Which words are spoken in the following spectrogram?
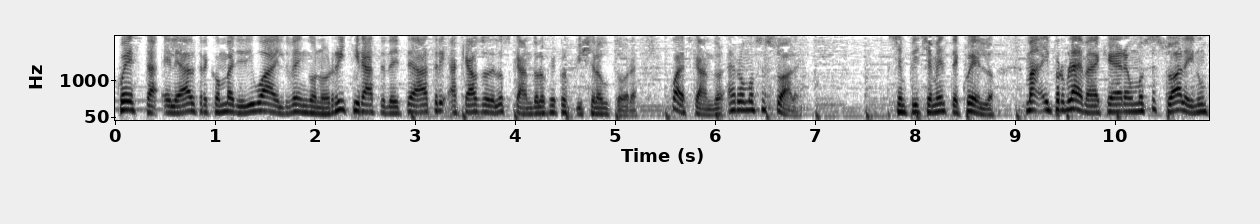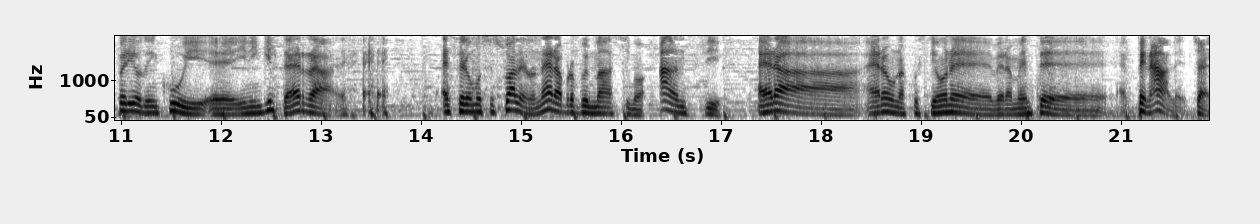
questa e le altre commedie di Wilde vengono ritirate dai teatri a causa dello scandalo che colpisce l'autore. Quale scandalo? Era omosessuale semplicemente quello. Ma il problema è che era omosessuale in un periodo in cui eh, in Inghilterra eh, essere omosessuale non era proprio il massimo, anzi era, era una questione veramente eh, penale. Cioè,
